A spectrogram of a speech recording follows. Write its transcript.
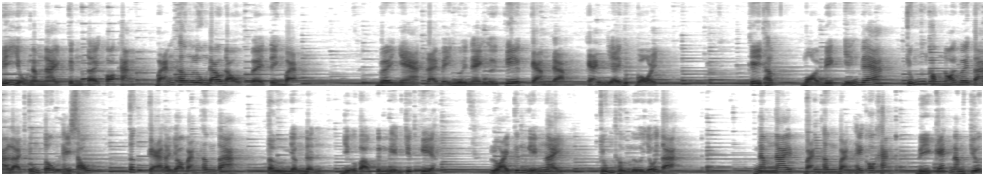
Ví dụ năm nay kinh tế khó khăn, bản thân luôn đau đầu về tiền bạc. Về nhà lại bị người này người kia càm ràm, càng dễ bực bội. Kỳ thật mọi việc diễn ra, chúng không nói với ta là chúng tốt hay xấu. Tất cả là do bản thân ta tự nhận định dựa vào kinh nghiệm trước kia. Loại kinh nghiệm này, chúng thường lừa dối ta. Năm nay, bản thân bạn thấy khó khăn vì các năm trước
